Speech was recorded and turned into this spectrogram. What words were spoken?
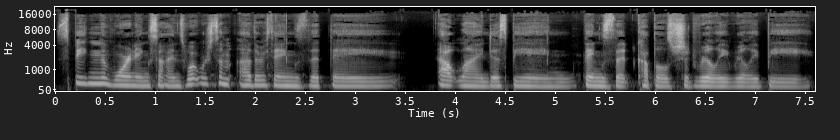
speaking of warning signs what were some other things that they outlined as being things that couples should really really be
